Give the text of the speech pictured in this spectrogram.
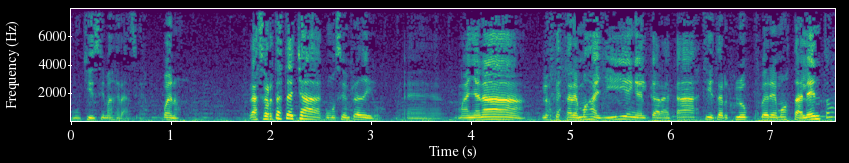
Muchísimas gracias. Bueno, la suerte está echada, como siempre digo. Eh, mañana los que estaremos allí en el Caracas Theater Club veremos talento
